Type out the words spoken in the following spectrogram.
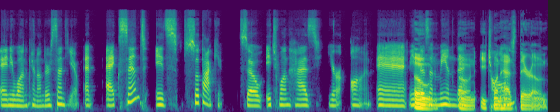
anyone can understand you. And accent is sotaque. So each one has your own. And it Own. doesn't mean that Own. Each one has their own.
